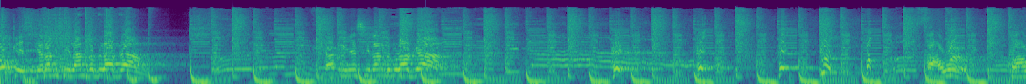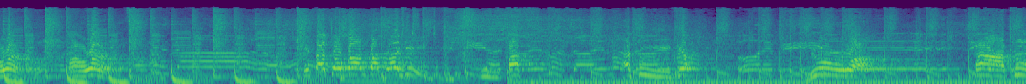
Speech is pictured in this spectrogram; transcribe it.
Oke, sekarang silang ke belakang. Kakinya silang ke belakang. Hei, good. Hop. Power, power, power. Kita coba empat lagi. Empat, ah, tiga, dua, satu.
